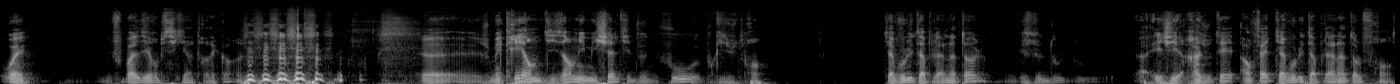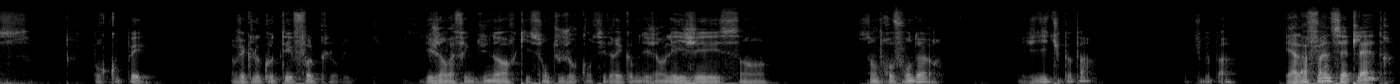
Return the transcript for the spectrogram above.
Ouais. Mais il faut pas le dire au psychiatre, d'accord? Euh, Je m'écris en me disant, mais Michel, tu es devenu fou, pour qui tu te prends? Tu as voulu t'appeler Anatole Ah, Et j'ai rajouté, en fait, tu as voulu t'appeler Anatole France, pour couper, avec le côté folklorique. Des gens d'Afrique du Nord qui sont toujours considérés comme des gens légers et sans, profondeur. J'ai dit, tu peux pas. Tu peux pas. Et à la fin de cette lettre,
